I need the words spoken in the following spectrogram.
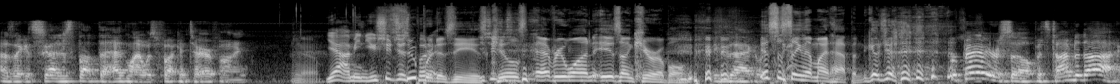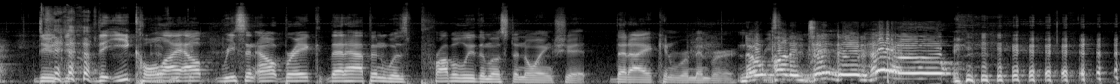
I was like, it's, I just thought the headline was fucking terrifying. Yeah. Yeah, I mean, you should just Super put it- disease you kills everyone is uncurable. Exactly. It's this thing that might happen. Prepare yourself. It's time to die. Dude, the, the E. coli out recent outbreak that happened was probably the most annoying shit that I can remember. No pun recently. intended. Hey.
